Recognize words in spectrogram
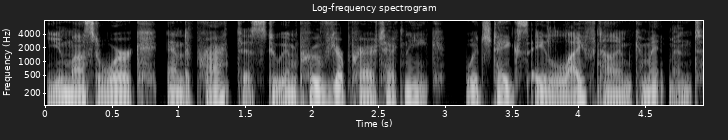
You must work and practice to improve your prayer technique, which takes a lifetime commitment.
